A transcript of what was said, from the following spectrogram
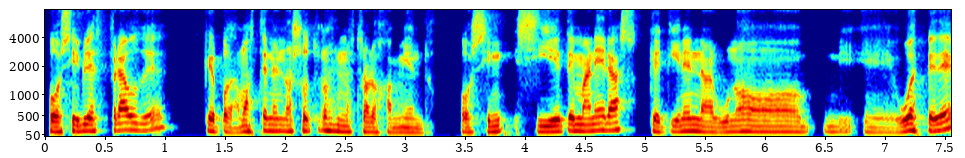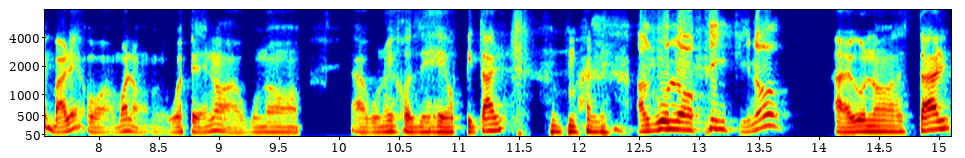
posibles fraudes que podamos tener nosotros en nuestro alojamiento. O siete maneras que tienen algunos eh, huéspedes, ¿vale? O bueno, huéspedes no, algunos, algunos hijos de hospital, ¿vale? Algunos kinky, ¿no? Algunos tal,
